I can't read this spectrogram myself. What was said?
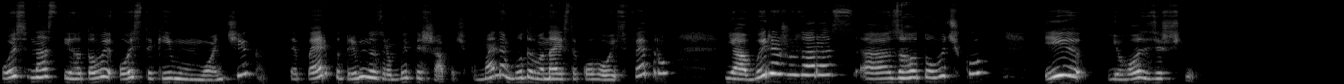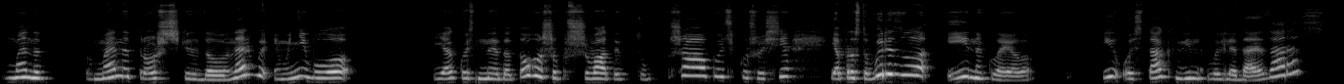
Ось у нас і готовий ось такий мумончик. Тепер потрібно зробити шапочку. У мене буде вона із такого ось фетру. Я виріжу зараз а, заготовочку і його зішью. У мене, в мене трошечки здало нерви, і мені було якось не до того, щоб шивати цю шапочку, що ще. Я просто вирізала і наклеїла. І ось так він виглядає зараз.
